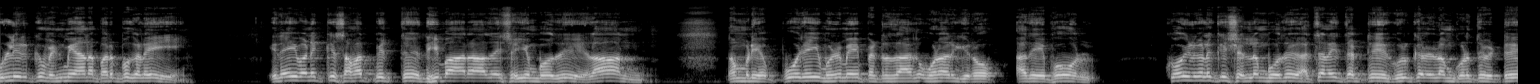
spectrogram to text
உள்ளிருக்கும் வெண்மையான பருப்புகளை இறைவனுக்கு சமர்ப்பித்து தீபாராதனை செய்யும்போது தான் நம்முடைய பூஜை முழுமை பெற்றதாக உணர்கிறோம். அதேபோல் கோயில்களுக்கு செல்லும்போது அர்ச்சனை தட்டு குருக்களிடம் கொடுத்துவிட்டு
